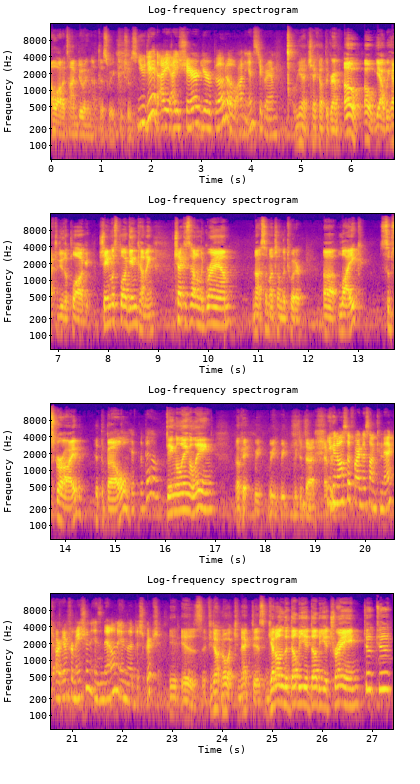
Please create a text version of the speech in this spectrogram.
a lot of time doing that this week, which was You did. I, I shared your photo on Instagram. oh yeah, check out the gram. Oh oh yeah, we have to do the plug. Shameless plug incoming. Check us out on the gram, not so much on the Twitter. Uh, like, subscribe, hit the bell, Hit the bell. ding a ling a ling. Okay, we, we, we, we did that. You can also find us on Connect. Our information is down in the description. It is. If you don't know what Connect is, get on the WW train. Toot toot.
